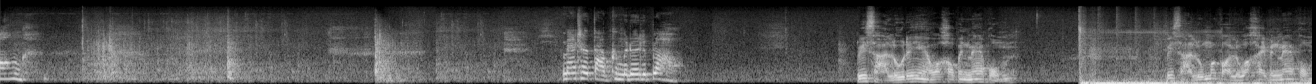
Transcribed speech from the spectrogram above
ป้อง แม่เธอตามขึ้นมาด้วยหรือเปล่า วิสารู้ได้ยังไงว่าเขาเป็นแม่ผม วิสารู้มาก่อนหรือว่าใครเป็นแม่ผม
